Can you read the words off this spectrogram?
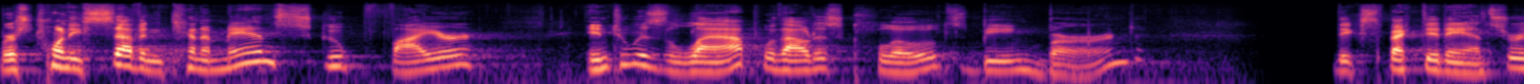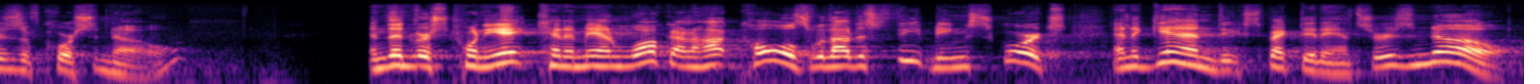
Verse 27 Can a man scoop fire into his lap without his clothes being burned? The expected answer is, of course, no. And then verse 28 Can a man walk on hot coals without his feet being scorched? And again, the expected answer is no.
